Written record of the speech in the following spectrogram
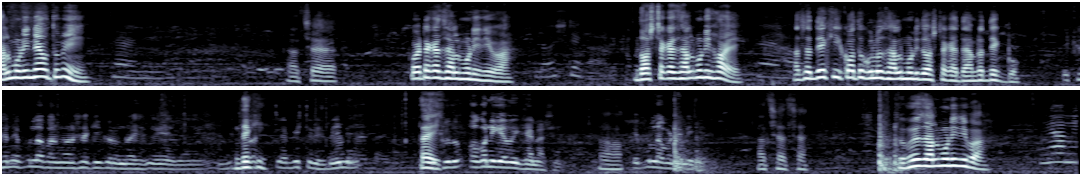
ঝালমুড়ি নাও তুমি? হ্যাঁ আচ্ছা কয় টাকা ঝালমুড়ি নিবা? দশ টাকা। দশ টাকা ঝালমুড়ি হয়? আচ্ছা দেখি কতগুলো ঝালমুড়ি দশ টাকা দেয় আমরা দেখব। এখানে পোলাপার মানুষরা কি করুন দেখি। না তাই? শুধু অগণিক আমি এখানে আসি। এই পোলাপাটা নিকে আচ্ছা আচ্ছা। তুমিও ঝালমুড়ি নিবা? না আমি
